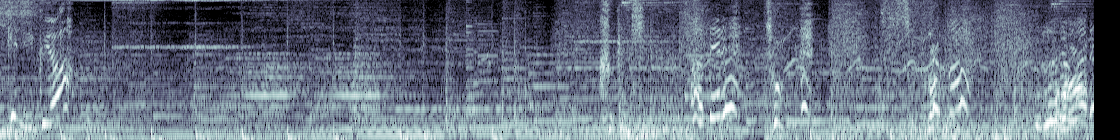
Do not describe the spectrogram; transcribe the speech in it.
気に行くよ。当てる。そこまだ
